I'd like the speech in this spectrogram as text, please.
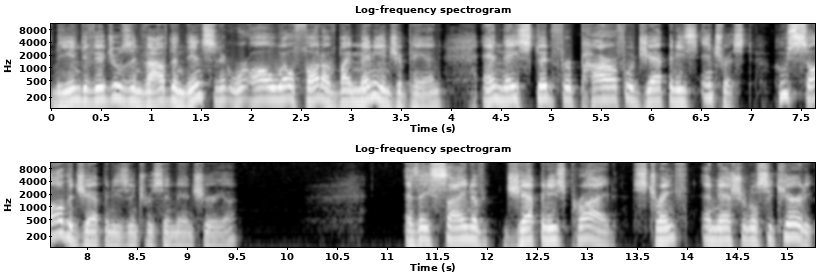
the individuals involved in the incident were all well thought of by many in Japan, and they stood for powerful Japanese interest, who saw the Japanese interest in Manchuria as a sign of Japanese pride, strength, and national security.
